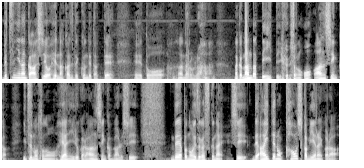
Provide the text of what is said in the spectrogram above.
別になんか足を変な感じで組んでたって、えっ、ー、と、なんだろうな、なんか何だっていいっていう、その安心感。いつもその部屋にいるから安心感があるし、で、やっぱノイズが少ないし、で、相手の顔しか見えないから、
